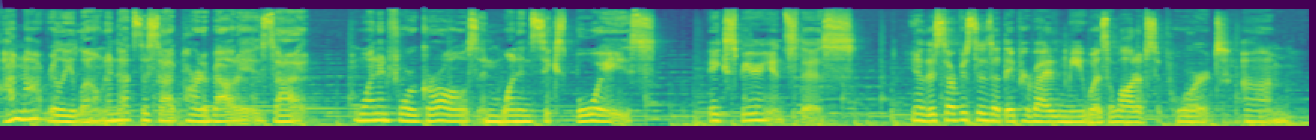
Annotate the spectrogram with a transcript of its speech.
I'm not really alone, and that's the sad part about it is that one in four girls and one in six boys experience this. You know, the services that they provided me was a lot of support. Um,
